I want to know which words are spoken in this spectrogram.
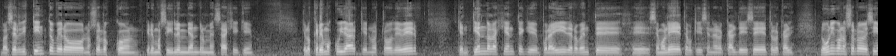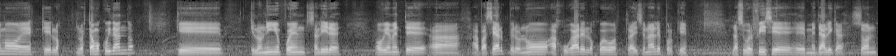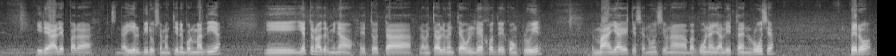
va a ser distinto, pero nosotros con, queremos seguirle enviando el mensaje que, que los queremos cuidar, que es nuestro deber, que entiendo a la gente que por ahí de repente eh, se molesta porque dicen el alcalde dice esto, el alcalde... Lo único que nosotros decimos es que lo, estamos cuidando, que, los niños pueden salir... eh, obviamente a, pasear, pero no a jugar en los juegos tradicionales porque las superficies eh, metálicas son ideales para, ahí el virus se mantiene por más días. Y esto no ha terminado, esto está lamentablemente aún lejos de concluir, más allá de que se anuncie una vacuna ya lista en Rusia, pero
